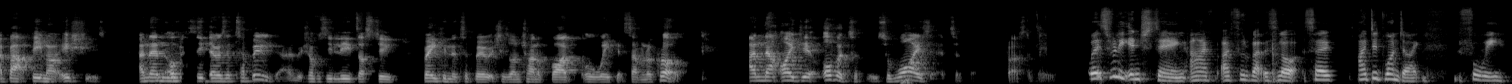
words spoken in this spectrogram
about female issues. And then mm. obviously there is a taboo there, which obviously leads us to breaking the taboo, which is on Channel 5 all week at seven o'clock. And that idea of a taboo. So why is it a taboo, first of all? Well, it's really interesting, and I've, I've thought about this a lot. So I did wonder, like, before we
